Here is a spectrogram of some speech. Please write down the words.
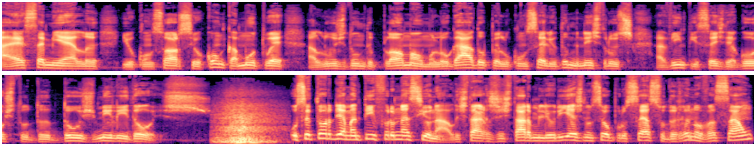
a SML e o consórcio Concamutue, à luz de um diploma homologado pelo Conselho de Ministros a 26 de agosto de 2002. O setor diamantífero nacional está a registrar melhorias no seu processo de renovação,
